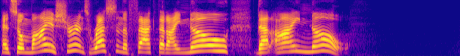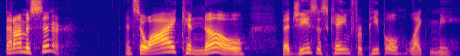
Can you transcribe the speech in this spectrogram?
And so my assurance rests in the fact that I know that I know that I'm a sinner. And so I can know that Jesus came for people like me.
